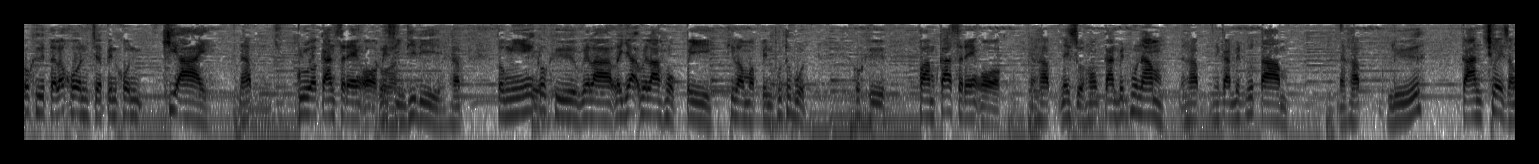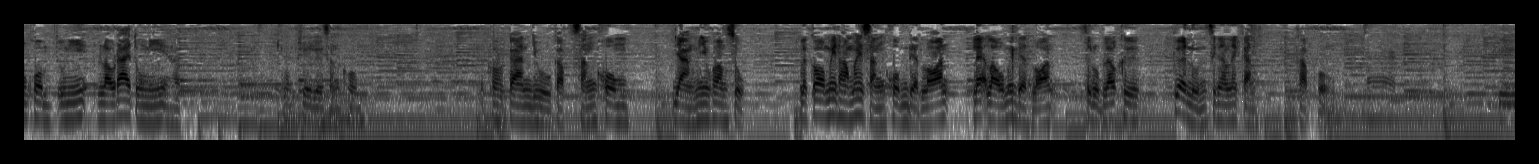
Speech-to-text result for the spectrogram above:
ก็คือแต่ละคนจะเป็นคนขี้อายนะครับ กลัวการแสดงออกในสิ่งที่ดีครับ ตรงนี้ก็คือเวลาระยะเวลา 6 ปีที่เรามาเป็นพุทธบุตร ก็คือความกล้าแสดงออกนะครับ ในส่วนของการเป็นผู้นำนะครับ ในการเป็นผู้ตามนะครับ หรือการช่วยสังคมตรงนี้เราได้ตรงนี้ครับการช่วยเหลือสังคมแล้ว ก็การอยู่กับสังคมอย่างมีความสุข แล้วก็ไม่ทำให้สังคมเดือดร้อน และเราไม่เดือดร้อน สรุปแล้วคือเกื้อหนุนซึ่งกันและกันครับผมคือ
